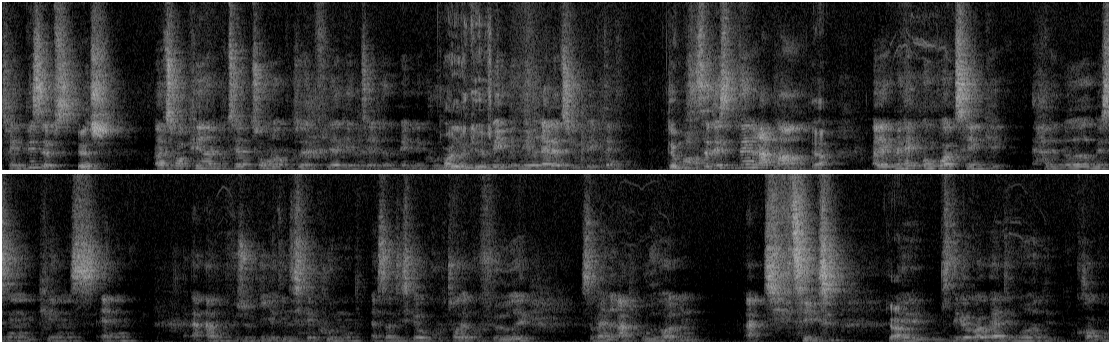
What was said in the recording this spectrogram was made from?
træne biceps. Yes. Og jeg tror, at kvinderne kunne tage 200 procent flere gentagelser, end mændene kunne. Hold da kæft. Med, med en relativ vægt, ikke? Det var meget. Så det, er sådan- det er ret meget. Ja. Og jeg, man kan ikke undgå at tænke, har det noget med sådan kvindens anden, anden fysiologi, at det de skal kunne, altså de skal jo kunne- trods alt kunne føde, ikke? Som er en ret udholdende aktivitet. Ja. Øhm, så det kan godt være, at det er måden, det- kroppen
